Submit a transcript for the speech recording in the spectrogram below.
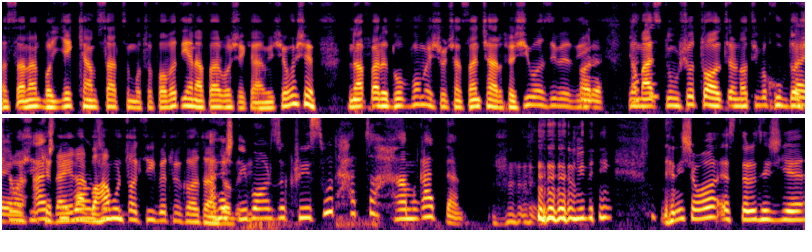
مثلا با یک کم سطح متفاوت یه نفر باشه که همیشه باشه. نفر دومش رو مثلا چرخشی بازی بدی. آره. یا حتی مصدوم شد تو آلترناتیو خوب داشته. باشی که دقیقا با همون تاکتیک بتونی کارت انجام بدی. بارنز و کریس وود حتی همقدن. می‌دونی؟ یعنی شما استراتژی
